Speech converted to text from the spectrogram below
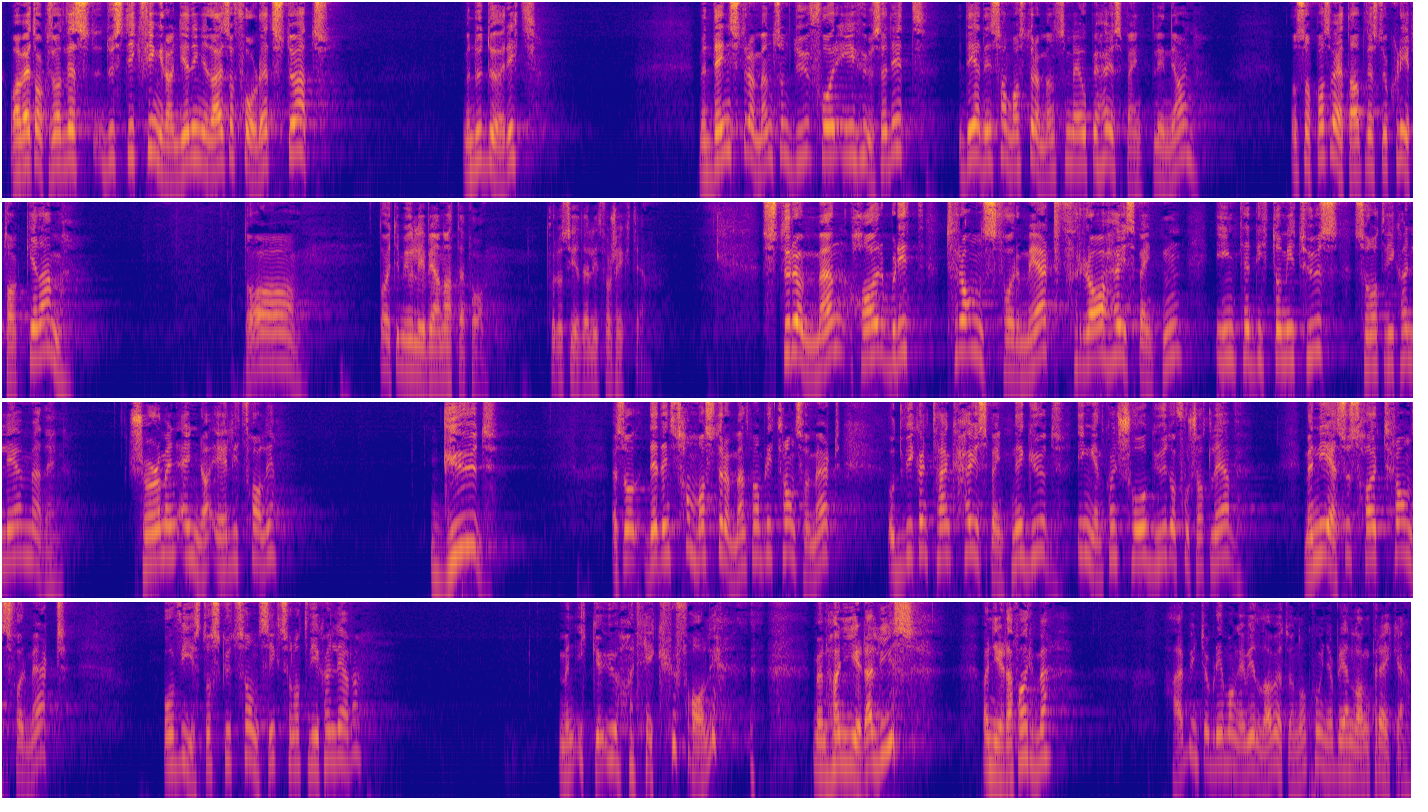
Og jeg vet også at hvis du stikker fingrene dine inni der, så får du et støt men du dør ikke. Men den strømmen som du får i huset ditt, det er den samme strømmen som er oppe i høyspentlinjene. Og såpass vet jeg at hvis du klyper tak i dem, da, da er det ikke mye liv igjen etterpå, for å si det litt forsiktig. Strømmen har blitt transformert fra høyspenten inn til ditt og mitt hus, sånn at vi kan leve med den, sjøl om den ennå er litt farlig. Gud Altså, det er den samme strømmen som har blitt transformert. Og Vi kan tenke høyspenten er Gud. Ingen kan se Gud og fortsatt leve. Men Jesus har transformert og vist oss Guds ansikt, sånn at vi kan leve. Men ikke, han er ikke ufarlig. Men han gir deg lys. Han gir deg varme. Her begynte det å bli mange bilder. vet du. Nå kunne det bli en lang preike.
